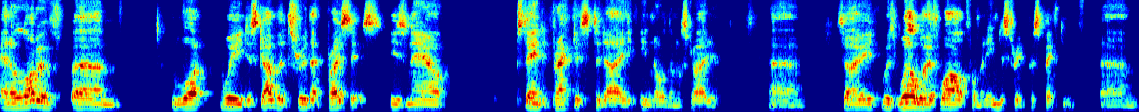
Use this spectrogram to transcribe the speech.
And a lot of um, what we discovered through that process is now standard practice today in Northern Australia. Um, so it was well worthwhile from an industry perspective. Um,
